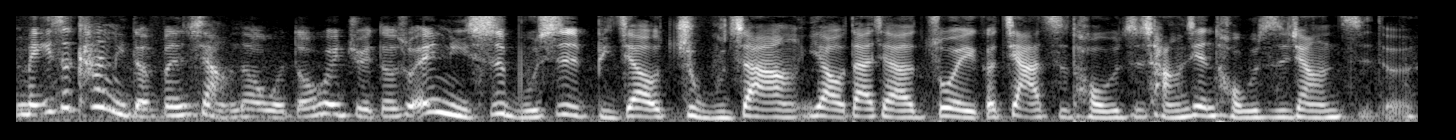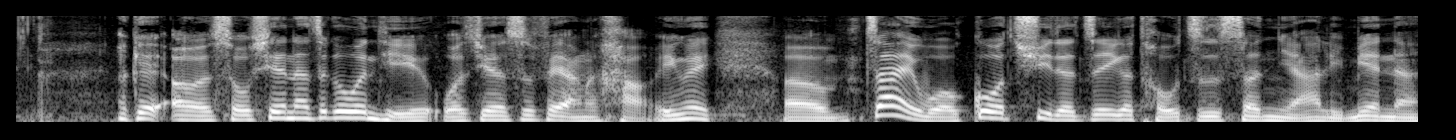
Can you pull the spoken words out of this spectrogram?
每一次看你的分享呢，我都会觉得说，哎、欸，你是不是比较主张要大家做一个价值投资、长线投资这样子的？OK，呃，首先呢，这个问题我觉得是非常的好，因为呃，在我过去的这个投资生涯里面呢，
